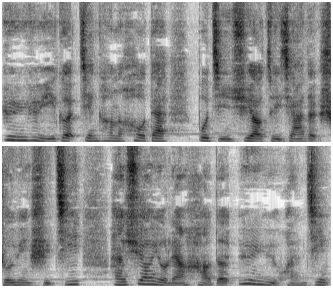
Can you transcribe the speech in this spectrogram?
孕育一个健康的后代，不仅需要最佳的受孕时机，还需要有良好的孕育环境。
